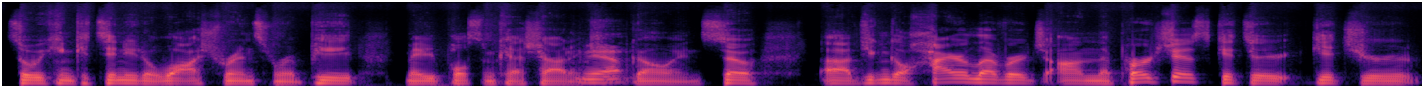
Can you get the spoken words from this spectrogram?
so we can continue to wash, rinse, and repeat. Maybe pull some cash out and Yeah. keep going. So uh, if you can go higher leverage on the purchase, get to get your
